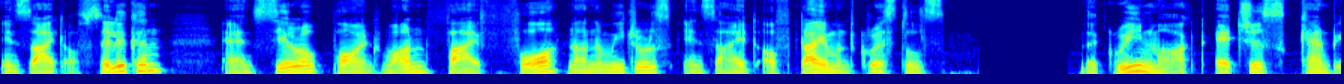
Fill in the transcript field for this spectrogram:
inside of silicon and 0.154 nanometers inside of diamond crystals. The green marked edges can be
